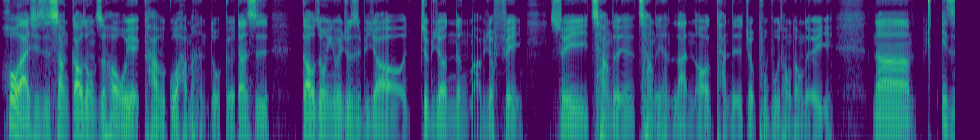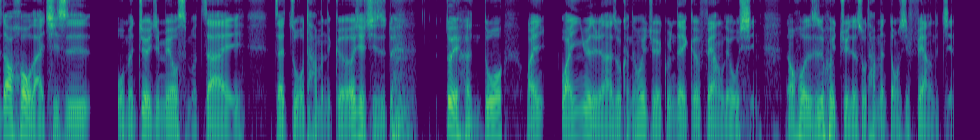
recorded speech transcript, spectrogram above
后来其实上高中之后，我也 cover 过他们很多歌，但是高中因为就是比较就比较嫩嘛，比较废，所以唱的唱的也很烂，然后弹的就普普通通的而已。那一直到后来，其实。我们就已经没有什么在在做他们的歌，而且其实对对很多玩玩音乐的人来说，可能会觉得 Green Day 歌非常流行，然后或者是会觉得说他们东西非常的简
